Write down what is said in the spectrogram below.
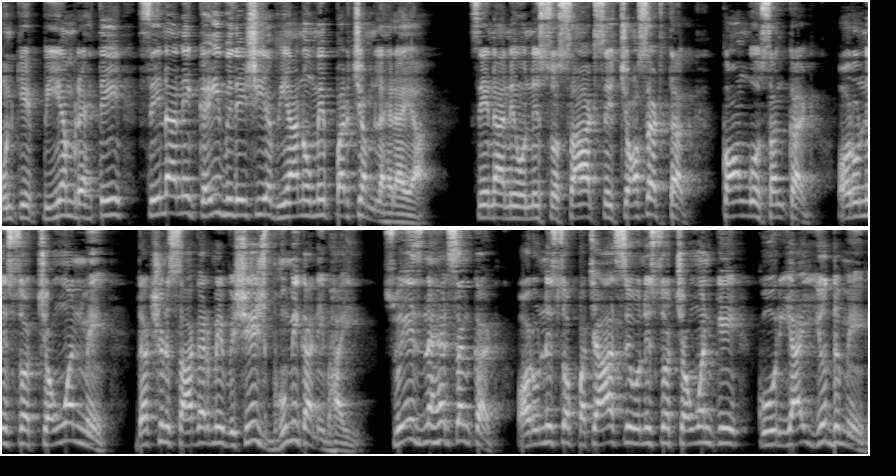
उनके पीएम रहते सेना ने कई विदेशी अभियानों में परचम लहराया। सेना ने 1960 से चौसठ तक कांगो संकट और उन्नीस सौ चौवन में दक्षिण सागर में विशेष भूमिका निभाई। स्वेज नहर संकट और 1950 से उन्नीस सौ चौवन के कोरियाई युद्ध में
